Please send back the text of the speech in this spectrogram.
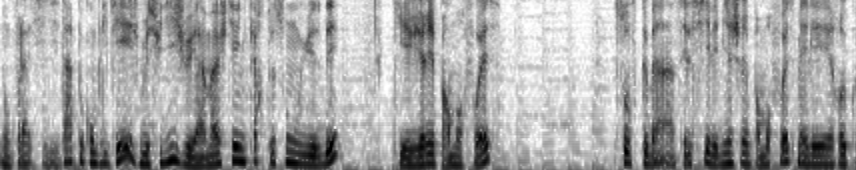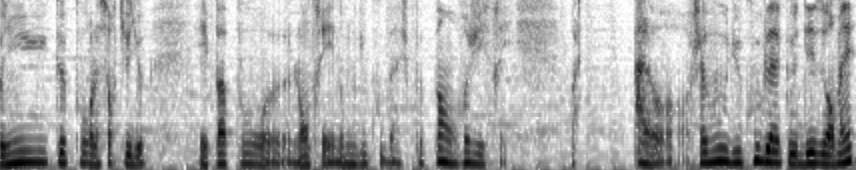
donc voilà, c'était un peu compliqué, je me suis dit je vais m'acheter une carte son USB, qui est gérée par MorphOS, sauf que ben celle-ci elle est bien gérée par MorphOS, mais elle est reconnue que pour la sortie audio, et pas pour euh, l'entrée, donc du coup ben, je peux pas enregistrer. Alors, j'avoue du coup là que désormais,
